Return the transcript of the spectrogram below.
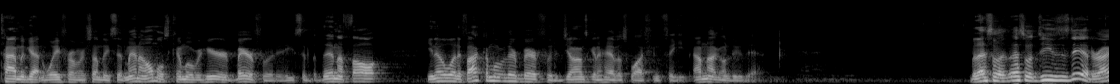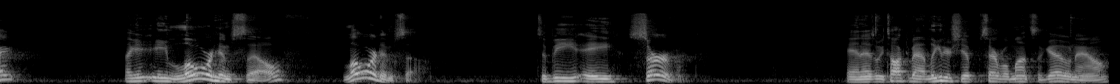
time had gotten away from him or something. He said, Man, I almost come over here barefooted. He said, But then I thought, you know what? If I come over there barefooted, John's going to have us washing feet. I'm not going to do that. But that's what, that's what Jesus did, right? Like he, he lowered himself lowered himself to be a servant. And as we talked about leadership several months ago now,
